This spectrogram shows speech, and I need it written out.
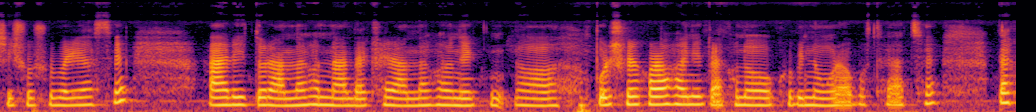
সে শ্বশুরবাড়ি আছে। আর এই তো রান্নাঘর না দেখায় রান্নাঘর অনেক পরিষ্কার করা হয়নি, তো এখনও খুবই নোংরা অবস্থায় আছে। দেখা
